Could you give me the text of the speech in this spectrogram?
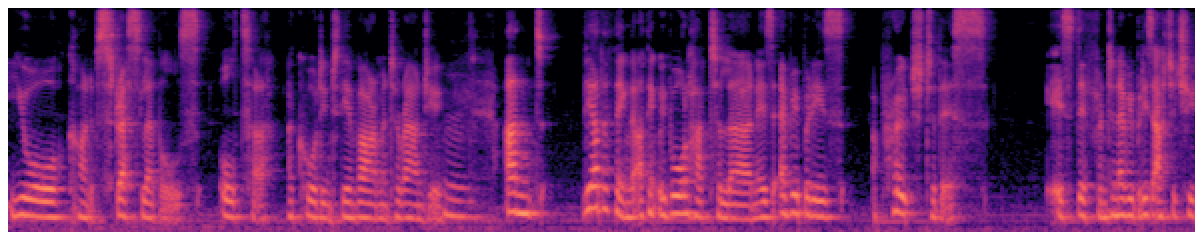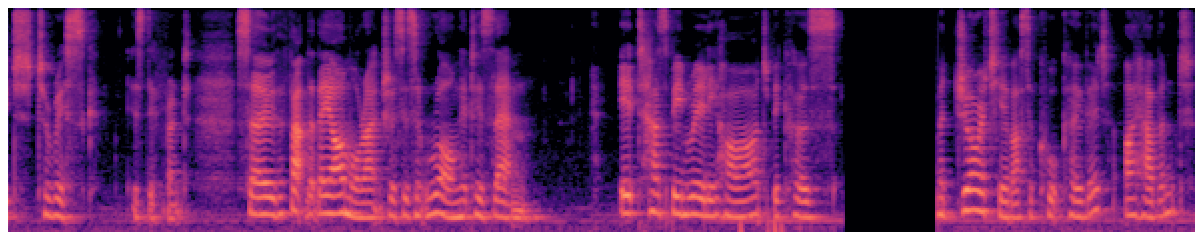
your kind of stress levels alter according to the environment around you. Mm. And the other thing that I think we've all had to learn is everybody's approach to this is different and everybody's attitude to risk is different. So the fact that they are more anxious isn't wrong, it is them. It has been really hard because majority of us have caught COVID. I haven't.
